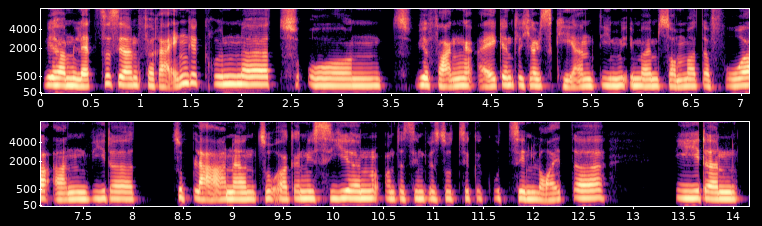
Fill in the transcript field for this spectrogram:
Wir haben letztes Jahr einen Verein gegründet und wir fangen eigentlich als Kernteam immer im Sommer davor an, wieder zu planen, zu organisieren. Und da sind wir so circa gut zehn Leute, die dann,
